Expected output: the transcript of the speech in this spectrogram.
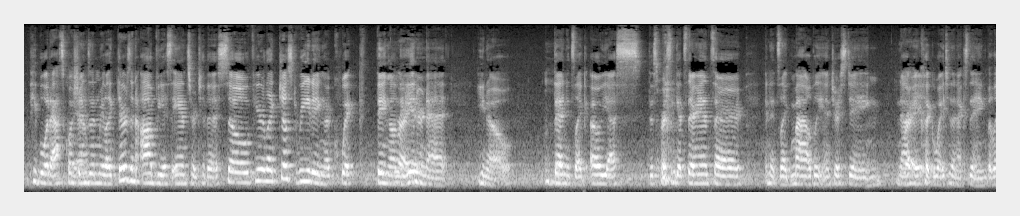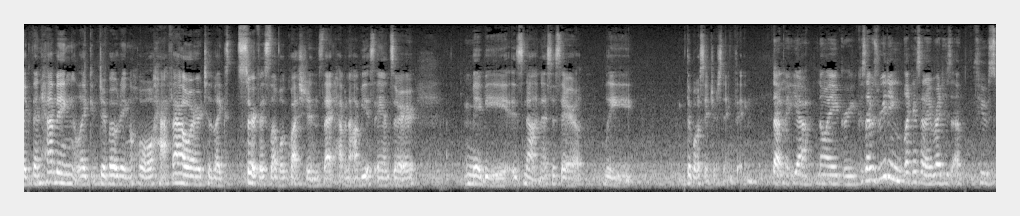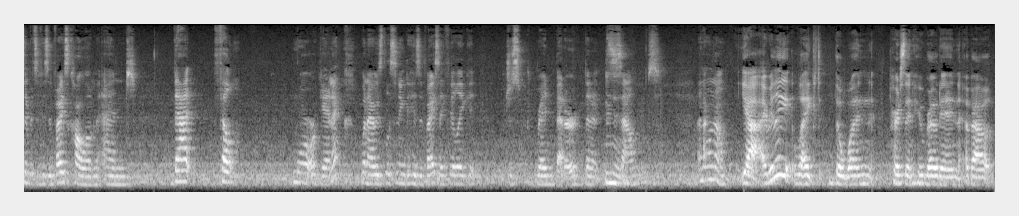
people would ask questions Yeah. and be like, there's an obvious answer to this. So if you're like just reading a quick thing on Right. the internet, you know, Mhm. then it's like, oh yes, this person gets their answer. And it's like mildly interesting. Now I can click away to the next thing. But like then having like devoting a whole half hour to like surface level questions that have an obvious answer maybe is not necessarily the most interesting thing. That may, yeah, no, I agree. Because I was reading, like I said, I read his a few snippets of his advice column, and that felt more organic when I was listening to his advice. I feel like it just read better than it Mhm. sounds. I don't know. Yeah, I really liked the one person who wrote in about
